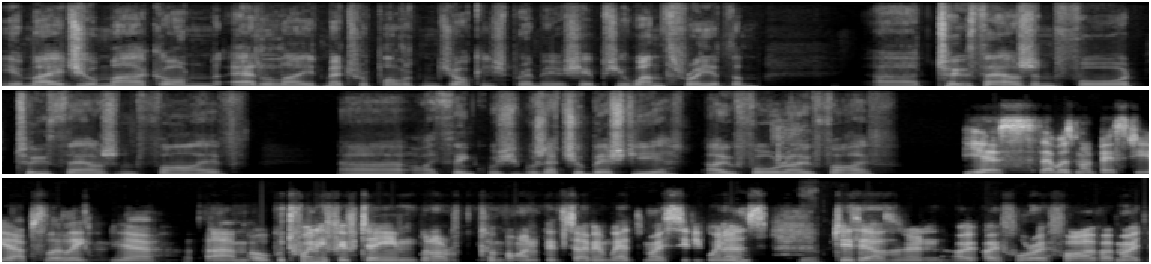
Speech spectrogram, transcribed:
You made your mark on Adelaide Metropolitan Jockeys Premierships. You won three of them. Uh, 2004, 2005, uh, I think was was that your best year? 04, 05? Yes, that was my best year. Absolutely, yeah. Um, oh, 2015, when I combined with Damien, we had the most city winners. Yeah. 2004, 05, I, made,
